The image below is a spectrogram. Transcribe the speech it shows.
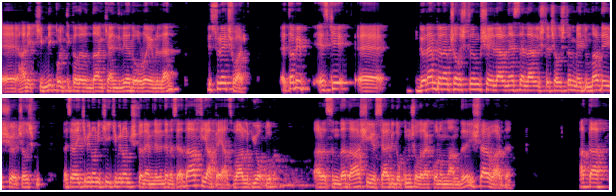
e, hani kimlik politikalarından kendiliğe doğru evrilen bir süreç var. E, tabii eski e, dönem dönem çalıştığım şeyler, nesneler, işte çalıştığım medyumlar değişiyor. Çalış mesela 2012-2013 dönemlerinde mesela daha siyah beyaz, varlık yokluk arasında daha şiirsel bir dokunuş olarak konumlandığı işler vardı. Hatta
